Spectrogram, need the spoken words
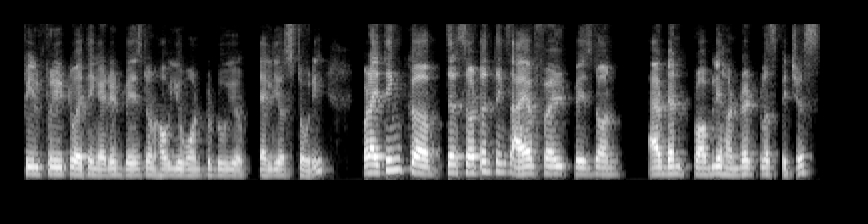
Feel free to, I think, edit based on how you want to do your tell your story. But I think uh, there are certain things I have felt based on I've done probably 100 plus pitches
